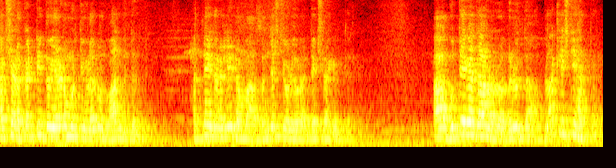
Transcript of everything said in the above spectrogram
ತಕ್ಷಣ ಕಟ್ಟಿದ್ದು ಎರಡು ಮೂರು ತಿಂಗಳಲ್ಲಿ ಒಂದು ವಾನ್ ಬಿದ್ದೋಯ್ತು. ಹದಿನೈದರಲ್ಲಿ ನಮ್ಮ ಸಂಜಯ್ ಚೌಡಿ ಅವರು ಅಧ್ಯಕ್ಷರಾಗಿರ್ತಾರೆ. ಆ ಗುತ್ತಿಗೆದಾರರ ವಿರುದ್ಧ ಬ್ಲಾಕ್ ಲಿಸ್ಟಿಗೆ ಹಾಕ್ತಾರೆ.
